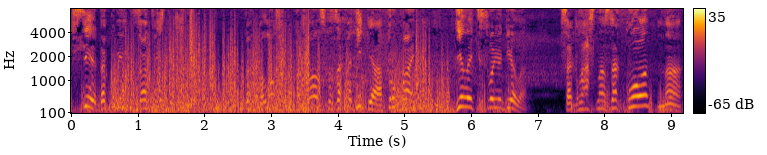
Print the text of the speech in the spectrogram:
все документы соответствующие, как положено, пожалуйста, заходите, отрубайте, делайте свое дело. Согласно закона.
